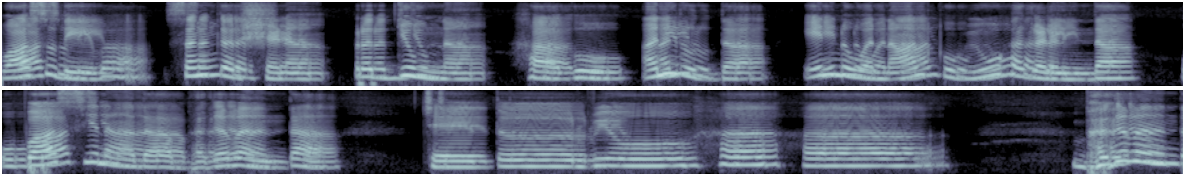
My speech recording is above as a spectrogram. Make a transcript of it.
ವಾಸುದೇವ, ಸಂಕರ್ಷಣ, ಪ್ರದ್ಯುಮ್ನ ಹಾಗೂ ಅನಿರುದ್ಧ ಎನ್ನುವ ನಾಲ್ಕು ವ್ಯೂಹಗಳಿಂದ ಉಪಾಸ್ಯನಾದ ಭಗವಂತ ಚತುರ್ವ್ಯೂಹ. ಭಗವಂತ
